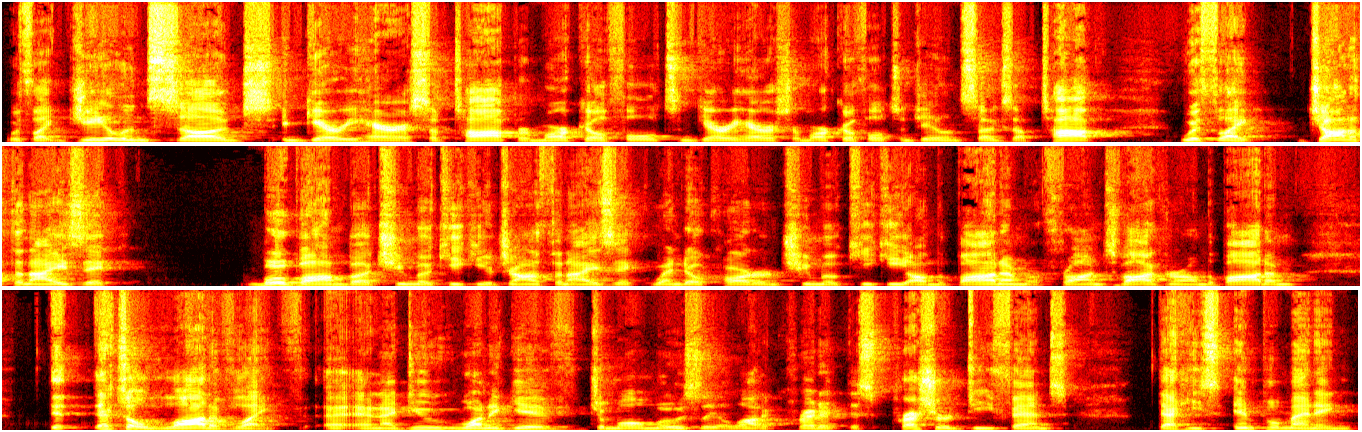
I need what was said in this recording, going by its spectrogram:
with like Jalen Suggs and Gary Harris up top, or Markelle Fultz and Gary Harris, or Markelle Fultz and Jalen Suggs up top, with like Jonathan Isaac, Mo Bamba, Chuma Okeke, or Jonathan Isaac, Wendell Carter, and Chuma Okeke on the bottom, or Franz Wagner on the bottom. It, that's a lot of length. And I do want to give Jamahl Mosley a lot of credit. This pressure defense that he's implementing,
